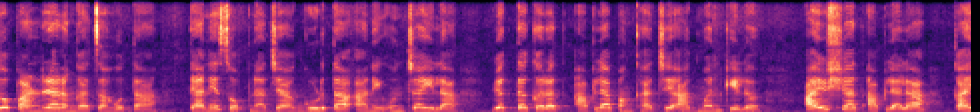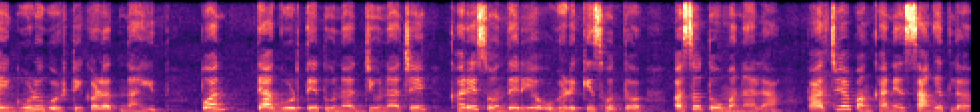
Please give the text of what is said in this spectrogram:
जो पांढऱ्या रंगाचा होता त्याने स्वप्नाच्या गुडता आणि उंचाईला व्यक्त करत आपल्या पंखाचे आगमन केलं. आयुष्यात आपल्याला काही गूढ गोष्टी कळत नाहीत पण त्या गूढतेतूनच जीवनाचे खरे सौंदर्य उघडकीस होतं असं तो म्हणाला. पाचव्या पंखाने सांगितलं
